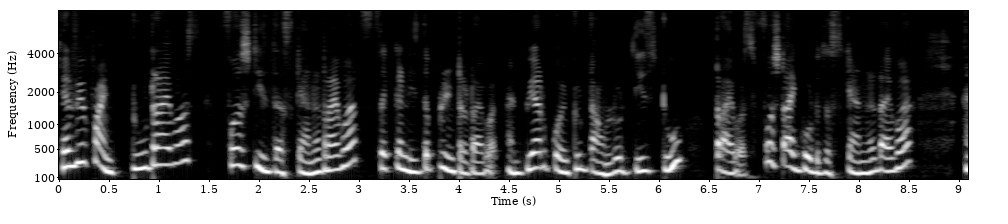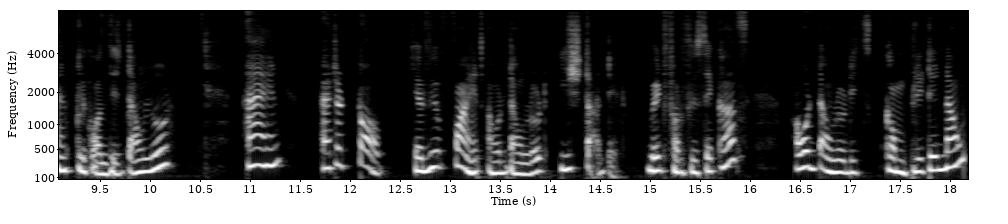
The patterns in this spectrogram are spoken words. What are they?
Here we find two drivers. First is the scanner driver, second is the printer driver, and we are going to download these two drivers. First, I go to the scanner driver and click on this download. And at the top, here we find our download is started. Wait for a few seconds. Our download is completed now.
